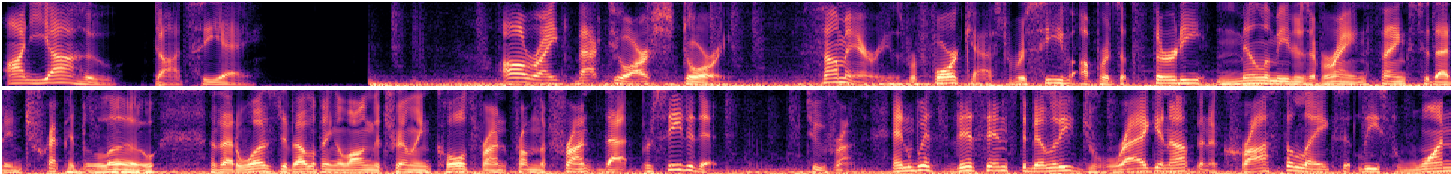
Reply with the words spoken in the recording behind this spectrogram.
on yahoo.ca. All right, back to our story. Some areas were forecast to receive upwards of 30 millimeters of rain thanks to that intrepid low that was developing along the trailing cold front from the front that preceded it. Two fronts. And with this instability dragging up and across the lakes, at least one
